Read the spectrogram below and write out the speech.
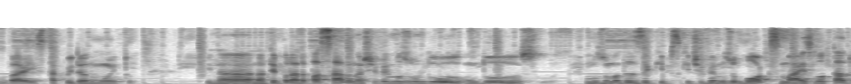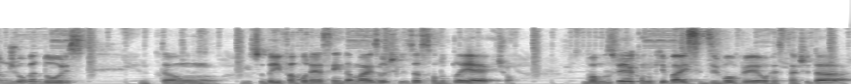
vai estar cuidando muito. E na, na temporada passada nós tivemos um, do, um dos fomos uma das equipes que tivemos o box mais lotado de jogadores. Então, isso daí favorece ainda mais a utilização do play action. Vamos ver como que vai se desenvolver o restante da,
